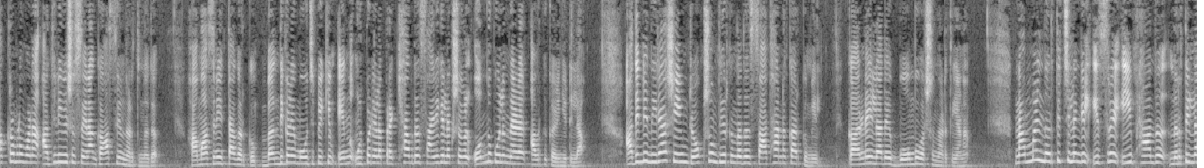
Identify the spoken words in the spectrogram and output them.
ആക്രമണമാണ് അധിനിവേശ സേന ഗാസയിൽ നടത്തുന്നത്. ഹമാസിനെ തകർക്കും ബന്ദികളെ മോചിപ്പിക്കും എന്ന് ഉൾപ്പെടെയുള്ള പ്രഖ്യാപിത സൈനിക ലക്ഷ്യങ്ങൾ ഒന്നുപോലും നേടാൻ അവർക്ക് കഴിഞ്ഞിട്ടില്ല. അതിന്റെ നിരാശയും രോക്ഷവും തീർക്കുന്നത് സാധാരണക്കാർക്ക് മേൽ. കാരണയില്ലാതെ ബോംബ് വർഷം നടത്തിയാണ്. നമ്മൾ നിർത്തിച്ചില്ലെങ്കിൽ ഇസ്രയേൽ ഈ ഭ്രാന്ത് നിർത്തില്ല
